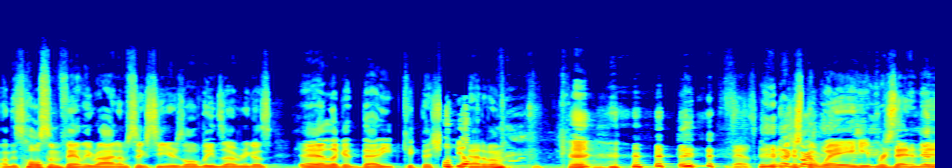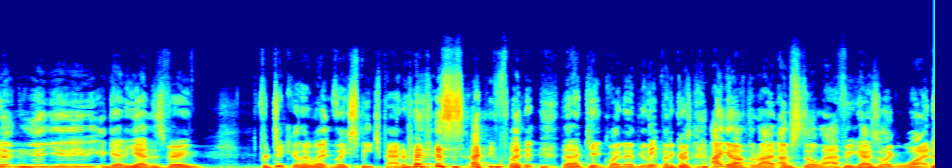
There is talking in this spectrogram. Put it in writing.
on this wholesome family ride, I'm 16 years old, leans over and he goes, "Yeah, look at that. He kicked the shit out of him." That's great. Just the way he presented it. then, and- y- y- again, he had this very particular way, like speech pattern, I guess is how you put it, that I can't quite emulate. But of course, I get off the ride, I'm still laughing. You guys are like, "What?"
